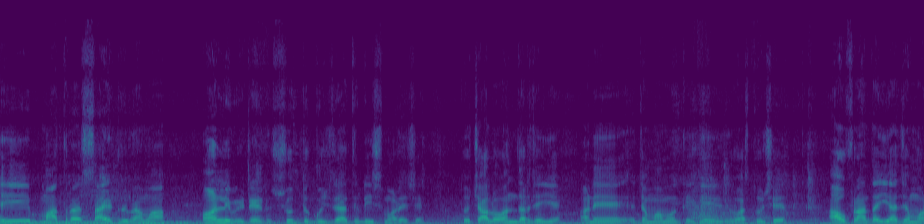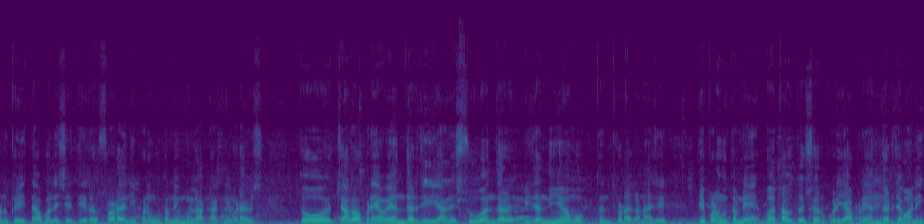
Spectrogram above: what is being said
અહીં માત્ર સાઠ રૂપિયામાં અનલિમિટેડ શુદ્ધ ગુજરાતી ડીશ મળે છે. તો ચાલો અંદર જઈએ અને જમવામાં કઈ કઈ વસ્તુ છે. આ ઉપરાંત અહીંયા જમવાનું કઈ રીતના બને છે તે રસોડાની પણ હું તમને મુલાકાત લેવડાવીશ. તો ચાલો આપણે હવે અંદર જઈએ અને શું અંદર બીજા નિયમો થોડા ઘણા છે તે પણ હું તમને બતાવતો શરૂ કરીએ આપણે અંદર જવાની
